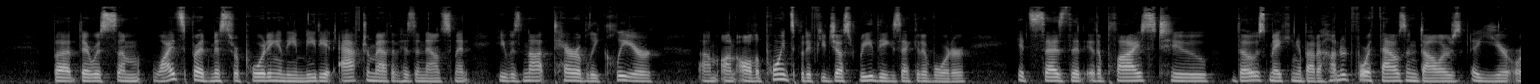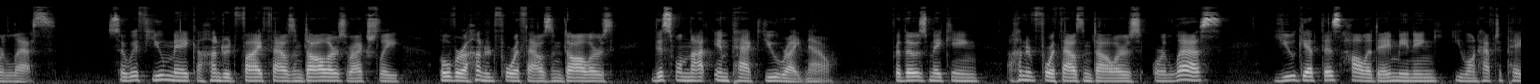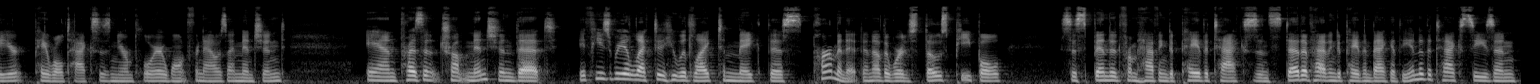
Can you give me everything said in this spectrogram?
But there was some widespread misreporting in the immediate aftermath of his announcement. He was not terribly clear um, on all the points, but if you just read the executive order, it says that it applies to those making about $104,000 a year or less. So if you make $105,000 or actually over $104,000, this will not impact you right now. For those making $104,000 or less, you get this holiday, meaning you won't have to pay your payroll taxes and your employer won't for now, as I mentioned. And President Trump mentioned that if he's reelected, he would like to make this permanent. In other words, those people suspended from having to pay the taxes instead of having to pay them back at the end of the tax season.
